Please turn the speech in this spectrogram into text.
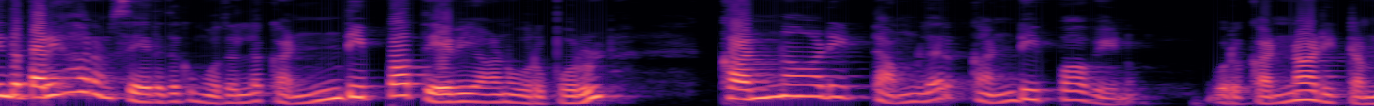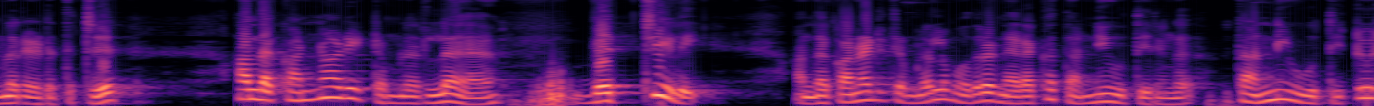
இந்த பரிகாரம் செய்கிறதுக்கு முதல்ல கண்டிப்பாக தேவையான ஒரு பொருள் கண்ணாடி டம்ளர் கண்டிப்பாக வேணும். ஒரு கண்ணாடி டம்ளர் எடுத்துட்டு அந்த கண்ணாடி டம்ளரில் வெற்றிலை அந்த கண்ணாடி டம்ளரில் முதல்ல நிறக்க தண்ணி ஊற்றிடுங்க தண்ணி ஊற்றிட்டு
